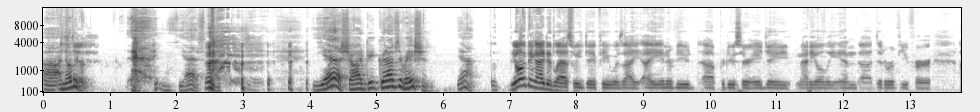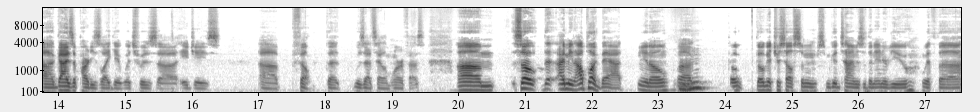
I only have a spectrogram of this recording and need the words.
Uh, another, yes, yeah, Sean. Good, good observation. Yeah. The only thing I did last week, JP, was I, I interviewed uh, producer AJ Mattioli and uh, did a review for uh, Guys at Parties Like It, which was uh, AJ's uh, film that was at Salem Horror Fest. Um, so th- I mean, I'll plug that. You know, uh, mm-hmm. go go get yourself some some good times with an interview with uh,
